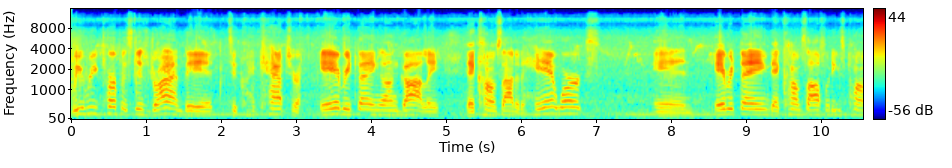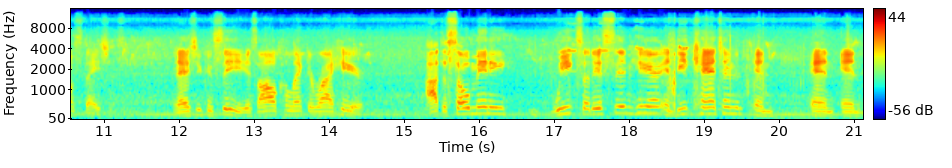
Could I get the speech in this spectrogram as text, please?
We repurpose this drying bed to capture everything ungodly that comes out of the headworks and everything that comes off of these pump stations. And as you can see, it's all collected right here. After so many weeks of this sitting here and decanting and and and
